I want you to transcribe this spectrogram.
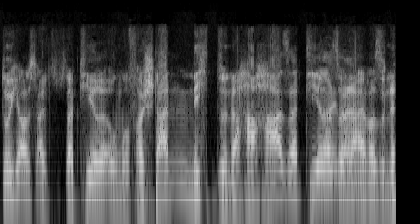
durchaus als Satire irgendwo verstanden. Nicht so eine Haha-Satire, sondern nein. einfach so eine,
